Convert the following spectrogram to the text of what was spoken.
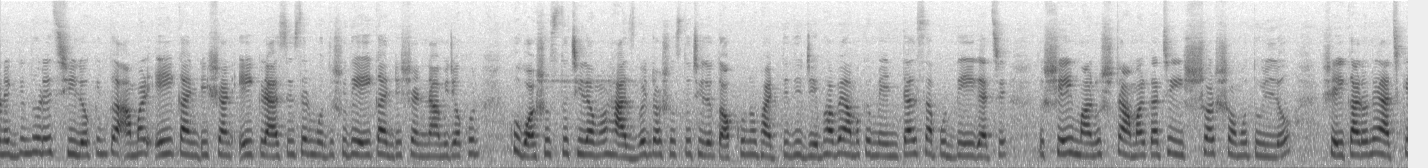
অনেক দিন ধরে ছিল, কিন্তু আমার এই কন্ডিশান এই ক্রাইসিসের মধ্যে শুধু এই কন্ডিশান না, আমি যখন খুব অসুস্থ ছিলাম, আমার হাজব্যান্ড অসুস্থ ছিল, তখনও ভারতীদি যেভাবে আমাকে মেন্টাল সাপোর্ট দিয়ে গেছে, তো সেই মানুষটা আমার কাছে ঈশ্বর সমতুল্য। সেই কারণে আজকে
